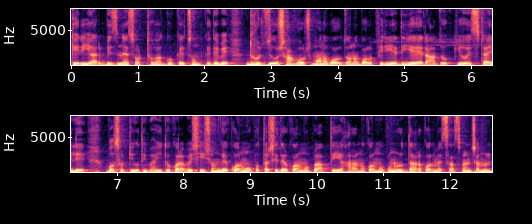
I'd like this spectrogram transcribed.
কেরিয়ার, বিজনেস, অর্থভাগ্যকে চমকে দেবে। ধৈর্য, সাহস, মনোবল, জনবল ফিরিয়ে দিয়ে রাজকীয় স্টাইলে বছরটি অতিবাহিত করাবে। সেই সঙ্গে কর্মপ্রত্যাশীদের কর্মপ্রাপ্তি, হারানো কর্ম পুনরুদ্ধার, কর্মের সাসপেনশন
